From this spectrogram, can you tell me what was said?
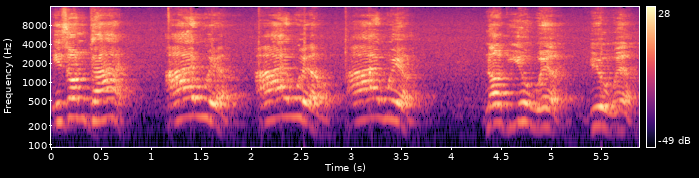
Is on God. I will, I will, I will. Not you will, you will.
